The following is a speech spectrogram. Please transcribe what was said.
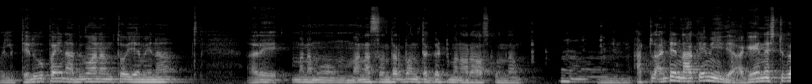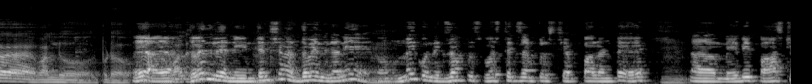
వీళ్ళు తెలుగు పైన అభిమానంతో ఏమైనా అరే మనము మన సందర్భం తగ్గట్టు మనం రాసుకుందాం. అట్లా అంటే నాకేమి ఇది అగైనెస్ట్గా వాళ్ళు ఇప్పుడు అర్థమైంది లేదు నీ ఇంటెన్షన్ అర్థమైంది కానీ ఉన్నాయి కొన్ని ఎగ్జాంపుల్స్ వర్స్ట్ ఎగ్జాంపుల్స్ చెప్పాలంటే మేబీ పాస్ట్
